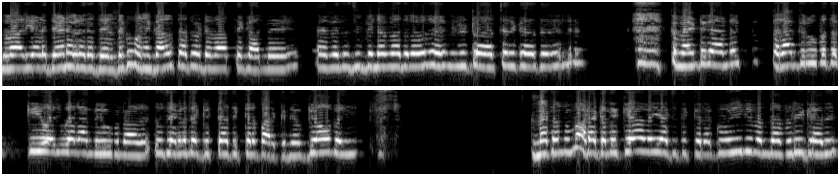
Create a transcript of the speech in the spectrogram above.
ਦੀਵਾਲੀ ਵਾਲੇ ਦਿਨ ਅਗਲੇ ਦਾ ਦਿਲ ਦਿਖਾਉਣਾ ਗਲਤ ਆ ਤੁਹਾਡੇ ਵਾਸਤੇ ਗੱਲ। ਇਹ। ਐਵੇਂ ਤੁਸੀਂ ਬਿਨਾਂ ਮਤਲਬ ਦੇ ਮੈਨੂੰ ਟਾਰਚਰ ਕਰਦੇ ਰਹਿੰਦੇ ਕਮੈਂਟ ਕਰਨ, ਰੰਗ ਰੂਪ ਤਾਂ ਕੀ ਹੋ ਜੂਗਾ ਰੰਗ ਰੂਪ ਨਾਲ? ਤੁਸੀਂ ਅਗਲੇ ਤੇ ਗਿੱਟਾ ਤਿੱਕਰ ਪਰਕਦੇ ਹੋ ਕਿਉਂ ਬਈ? ਮੈਂ ਤੁਹਾਨੂੰ ਮਾੜਾ ਕਦੇ ਕਿਹਾ ਬਈ, ਅੱਜ ਤੱਕ ਕੋਈ ਵੀ ਬੰਦਾ ਫੜੀ ਕਹਿ ਦੇ।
